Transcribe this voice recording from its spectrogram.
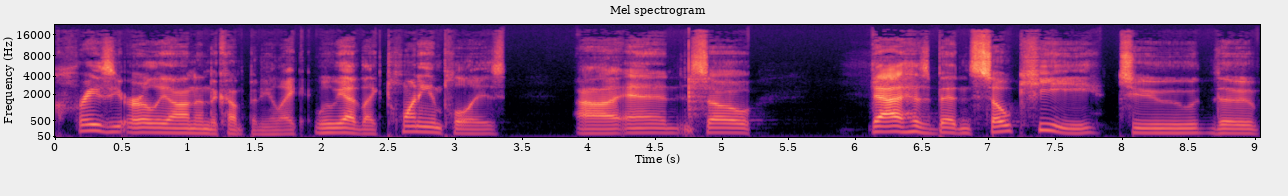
crazy early on in the company. Like we had like 20 employees. Uh, and so that has been so key to the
